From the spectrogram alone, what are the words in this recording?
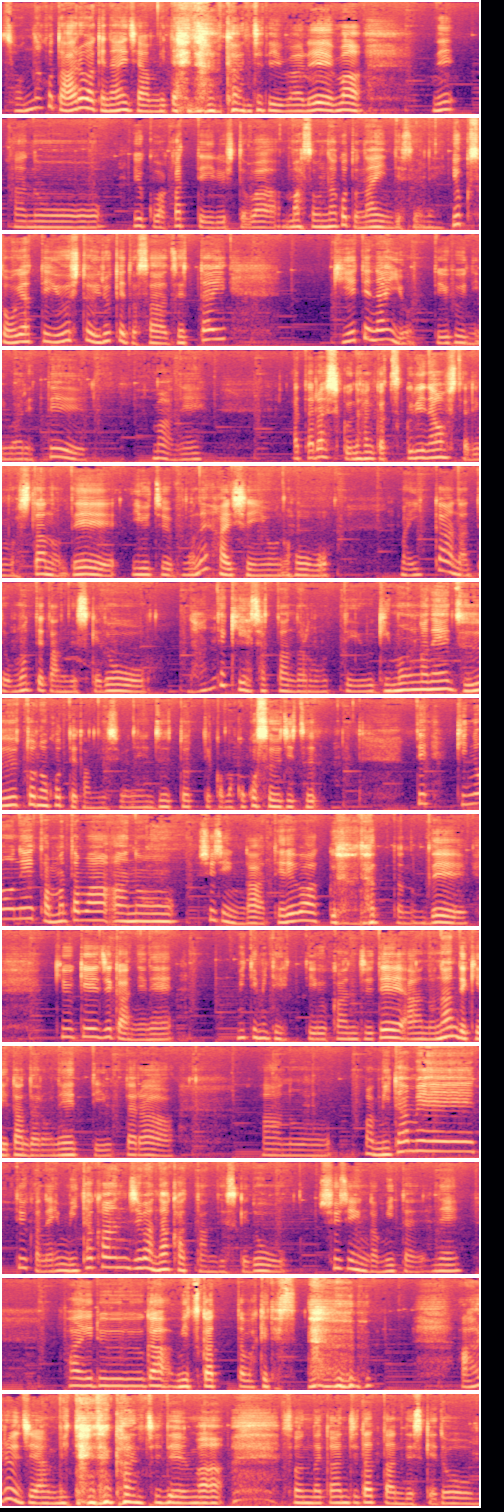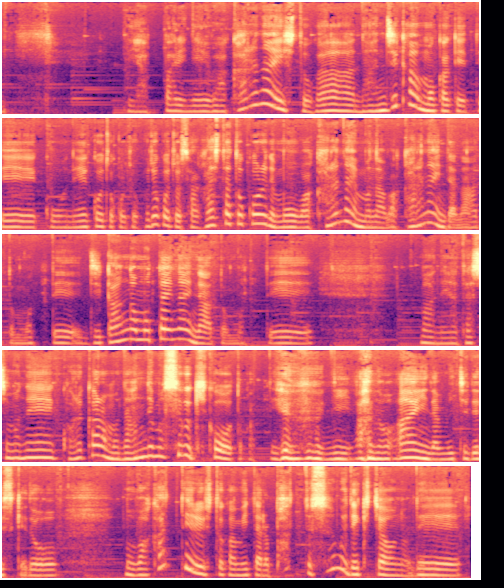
そんなことあるわけないじゃんみたいな感じで言われ まあねあのよく分かっている人はまあそんなことないんですよね。よくそうやって言う人いるけどさ絶対消えてないよっていうふうに言われてまあね新しくなんか作り直したりもしたので YouTube のね配信用の方をまあいいかなんて思ってたんですけどなんで消えちゃったんだろうっていう疑問がねずっと残ってたんですよねずっとっていうか、まあ、ここ数日。で昨日ねたまたまあの主人がテレワークだったので休憩時間にね見て見てっていう感じであのなんで消えたんだろうねって言ったらあの、まあ、見た目っていうかね見た感じはなかったんですけど主人が見たよねファイルが見つかったわけです。あるじゃんみたいな感じでまあそんな感じだったんですけどやっぱりねわからない人が何時間もかけてこうねこちょこちょこちょこちょ探したところでもうわからないものはわからないんだなと思って時間がもったいないなと思ってまあね私もねこれからも何でもすぐ聞こうとかっていう風にあの安易な道ですけどもう分かってる人が見たらパッとすぐできちゃうので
